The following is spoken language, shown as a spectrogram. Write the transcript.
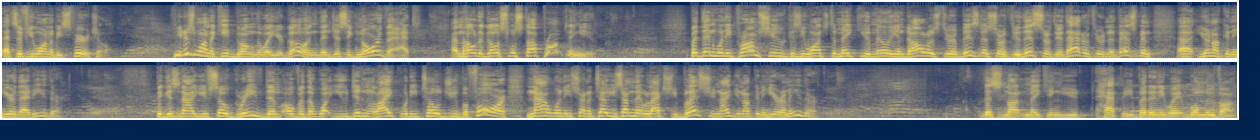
That's if you want to be spiritual. You just want to keep going the way you're going, then just ignore that and the Holy Ghost will stop prompting you. But then when he prompts you because he wants to make you a million dollars through a business or through this or through that or through an investment, uh, you're not going to hear that either. Because now you've so grieved him over the, what you didn't like, what he told you before. Now, when he's trying to tell you something that will actually bless you, now you're not going to hear him either. This is not making you happy, but anyway, we'll move on.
